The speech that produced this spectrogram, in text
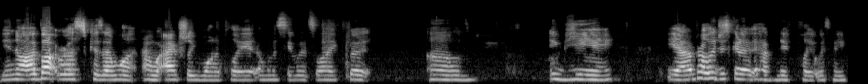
You know, I bought Rust because I want, I actually want to play it. I want to see what it's like, but, um, yeah, yeah, I'm probably just gonna have Nick play it with me.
